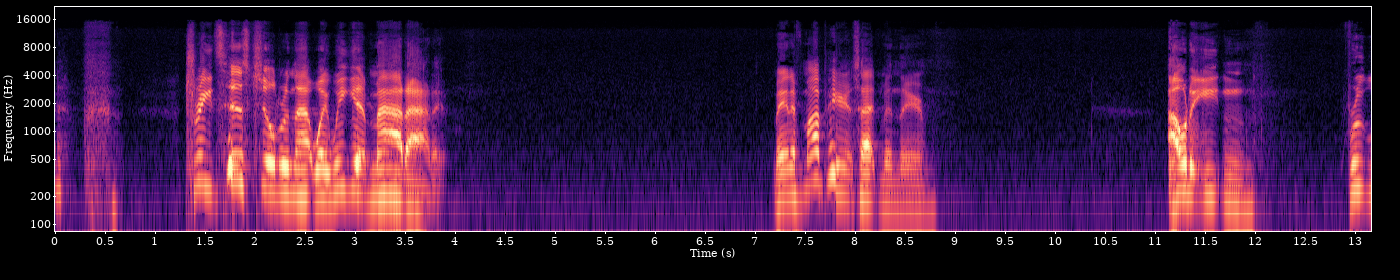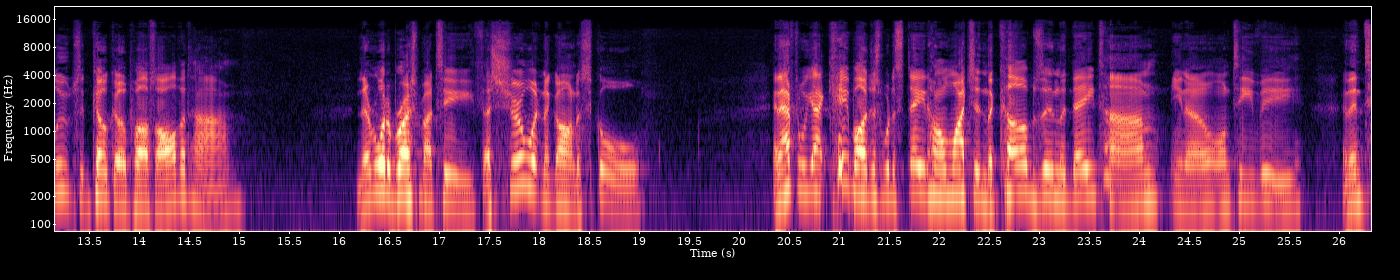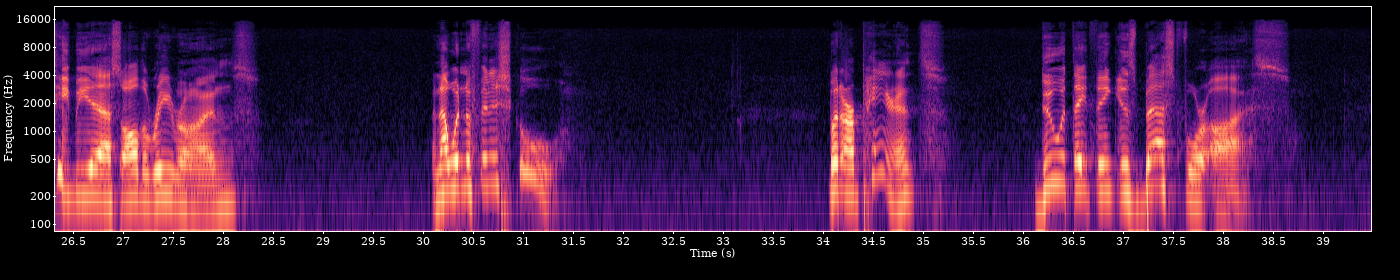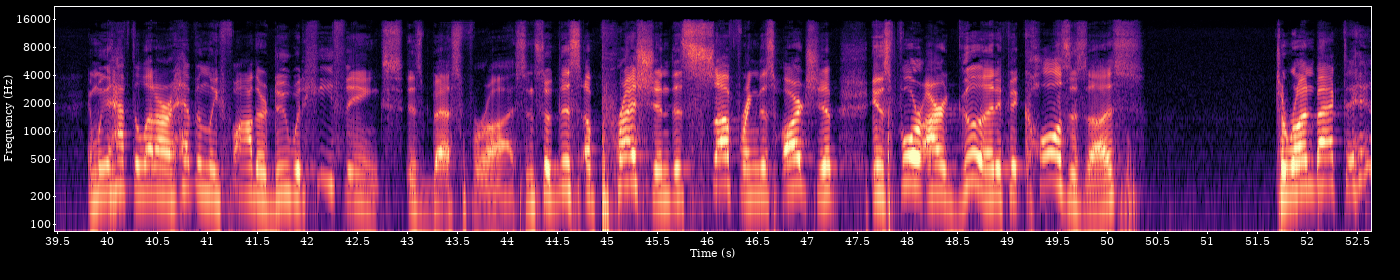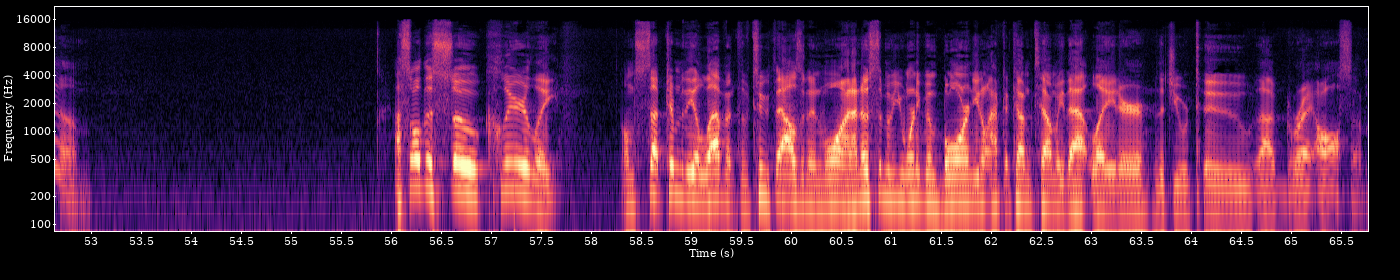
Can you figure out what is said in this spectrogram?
treats his children that way, we get mad at him. Man, if my parents hadn't been there, I would have eaten Froot Loops and Cocoa Puffs all the time. Never would have brushed my teeth. I sure wouldn't have gone to school. And after we got cable, I just would have stayed home watching the Cubs in the daytime, you know, on TV. And then TBS, all the reruns. And I wouldn't have finished school. But our parents do what they think is best for us. And we have to let our Heavenly Father do what He thinks is best for us. And so, this oppression, this suffering, this hardship is for our good if it causes us to run back to Him. I saw this so clearly on September the 11th of 2001. I know some of you weren't even born. You don't have to come tell me that later that you were two. Uh, great, awesome.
